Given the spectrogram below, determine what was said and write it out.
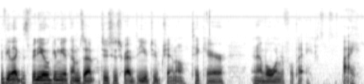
if you like this video, give me a thumbs up, do subscribe to the YouTube channel. Take care and have a wonderful day. Bye.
